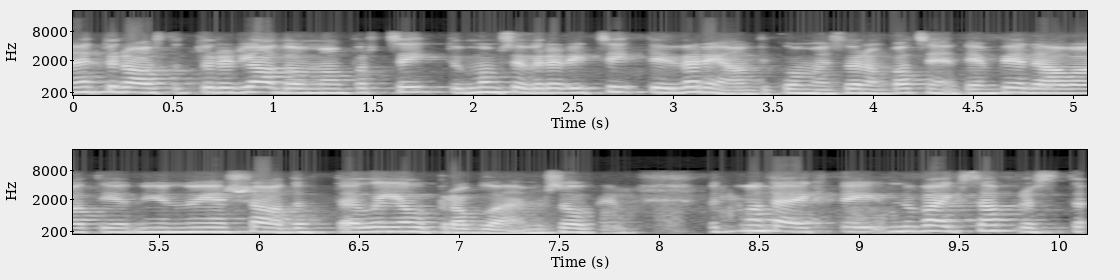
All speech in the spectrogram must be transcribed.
neturās, tad tur ir jādomā par citu. Mums jau ir arī citi varianti, ko mēs varam pacientiem piedāvāt, ja, ja, nu, ja šāda liela problēma ar zobiem. Bet noteikti nu, vajag saprast,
